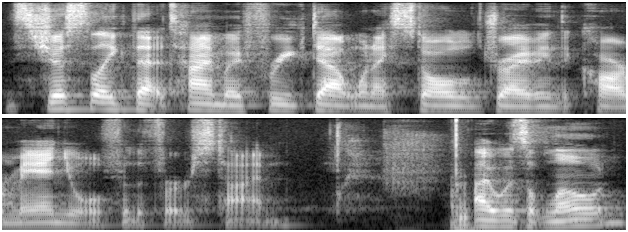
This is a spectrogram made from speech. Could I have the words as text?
it's just like that time I freaked out when I stalled driving the car manual for the first time. I was alone,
